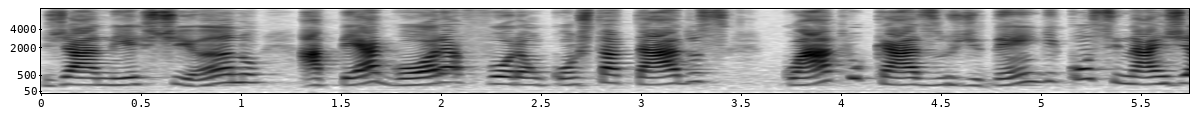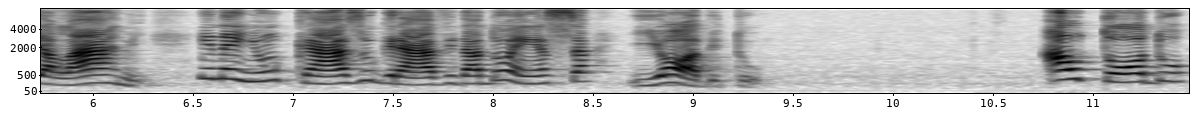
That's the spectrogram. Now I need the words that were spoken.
Já neste ano, até agora, foram constatados quatro casos de dengue com sinais de alarme e nenhum caso grave da doença e óbito. Ao todo,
